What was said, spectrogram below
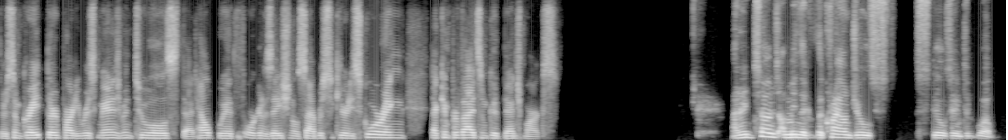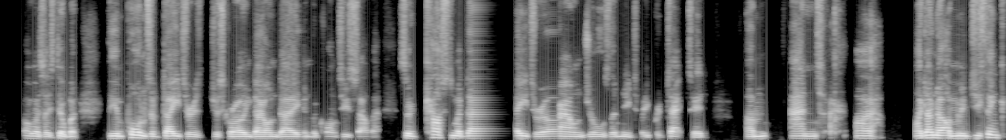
There's some great third-party risk management tools that help with organizational cybersecurity scoring that can provide some good benchmarks. And in terms, I mean, the, the crown jewels still seem to, well, I won't say still, but the importance of data is just growing day on day and the quantities out there. So customer data are crown jewels that need to be protected. Um, and I, I don't know. I mean, do you think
